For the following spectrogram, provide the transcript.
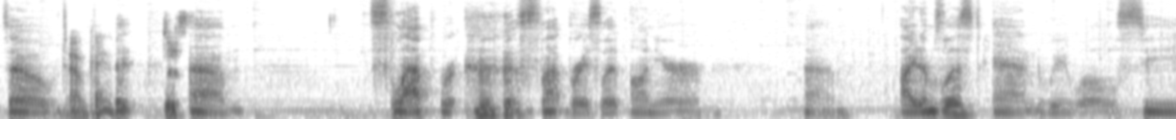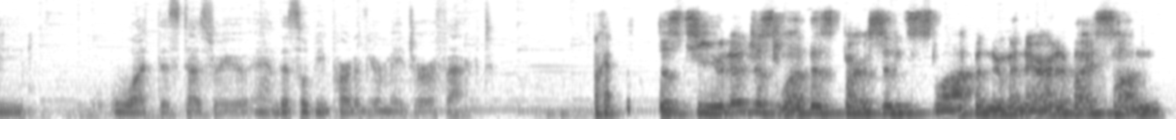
So, Okay. Just um, slap slap bracelet on your um, items list, and we will see what this does for you. And this will be part of your major effect. Okay. Does Tiuna just let this person slap a Numenera device on?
